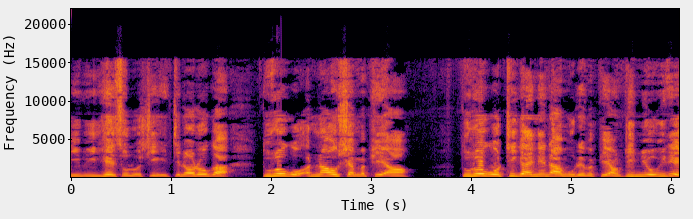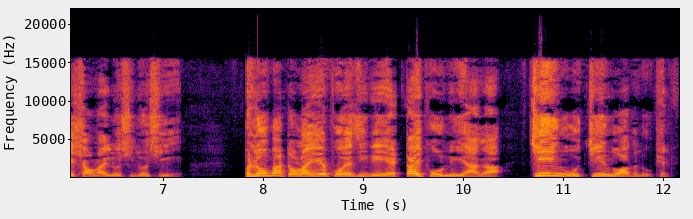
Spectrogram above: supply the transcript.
ညီပြီးဟဲ့ဆိုလို့ရှိရင်ကျွန်တော်တို့က သူတို့ကိုအနှောက်အယှက်မဖြစ်အောင်သူတို့ကိုထိခိုက်နစ်နာမှုတွေမဖြစ်အောင်ဒီမျိုးကြီးတွေရှောင်လိုက်လို့ရှိလို့ရှိရင်ဘလို့မှတော်လိုင်းရေးဖွဲ့စည်းတွေရဲ့တိုက်ဖို့နေရာကကျင်းကိုကျင်းသွားတယ်လို့ဖြစ်တယ်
